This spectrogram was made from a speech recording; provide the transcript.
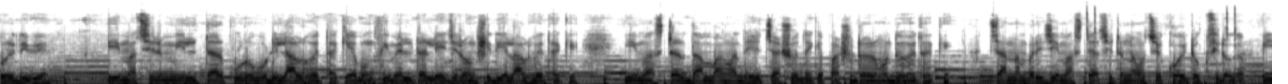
করে দিবে। এই মাছের মিলটার পুরো বডি লাল হয়ে থাকে এবং ফিমেলটার লেজের অংশে দিয়ে লাল হয়ে থাকে। এই মাছটার দাম বাংলাদেশের চারশো থেকে পাঁচশো টাকার মধ্যে হয়ে থাকে। চার নম্বরে যে মাছটা আছে, এটার নাম হচ্ছে কয়টক্সিডো গাপ্পি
